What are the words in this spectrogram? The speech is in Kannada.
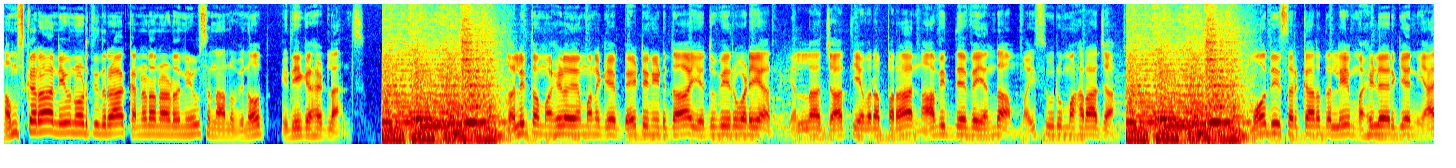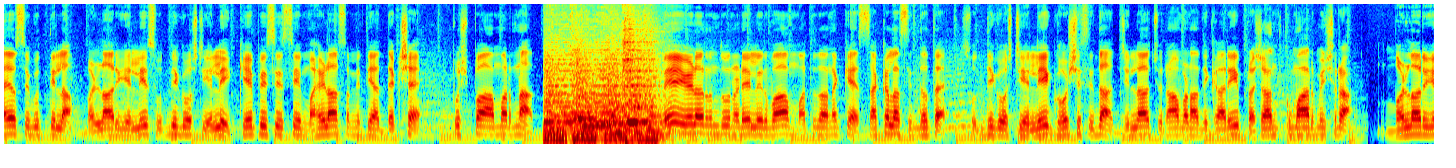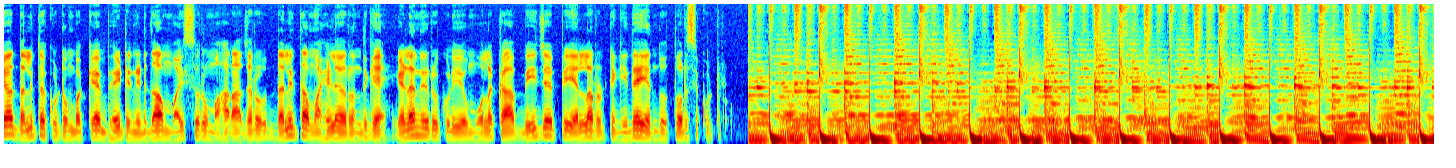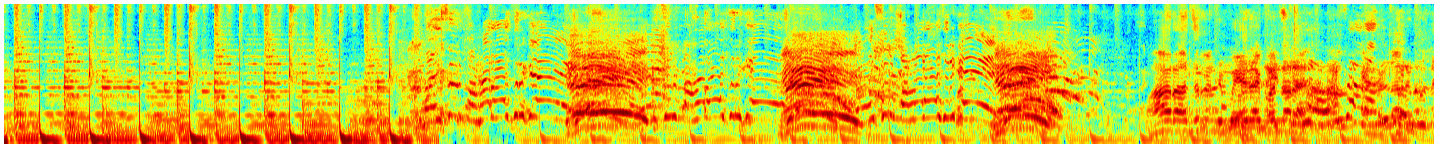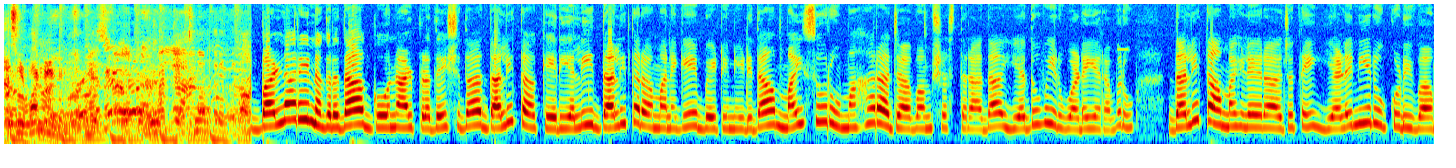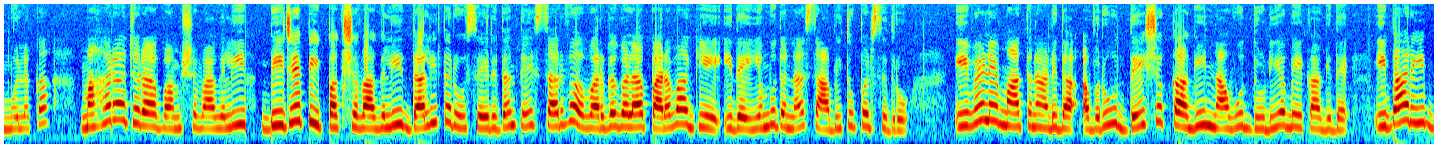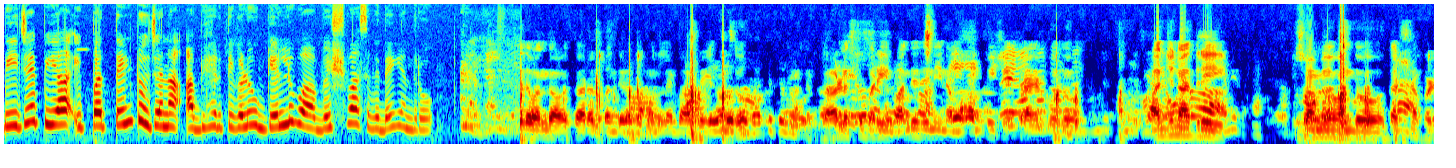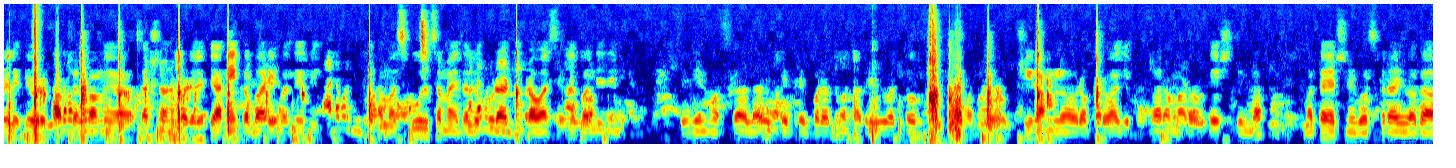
ನಮಸ್ಕಾರ, ನೀವು ನೋಡ್ತಿದ್ದೀರಾ ಕನ್ನಡ ನಾಡು ನ್ಯೂಸ್, ನಾನು ವಿನೋದ್, ಇದೀಗ ಹೆಡ್ಲೈನ್ಸ್. ದಲಿತ ಮಹಿಳೆಯ ಮನೆಗೆ ಭೇಟಿ ನೀಡಿದ ಯದುವೀರ್ ಒಡೆಯರ್, ಎಲ್ಲ ಜಾತಿಯವರ ಪರ ನಾವಿದ್ದೇವೆ ಎಂದ ಮೈಸೂರು ಮಹಾರಾಜ. ಮೋದಿ ಸರ್ಕಾರದಲ್ಲಿ ಮಹಿಳೆಯರಿಗೆ ನ್ಯಾಯ ಸಿಗುತ್ತಿಲ್ಲ. ಬಳ್ಳಾರಿಯಲ್ಲಿ ಸುದ್ದಿಗೋಷ್ಠಿಯಲ್ಲಿ ಕೆಪಿಸಿಸಿ ಮಹಿಳಾ ಸಮಿತಿ ಅಧ್ಯಕ್ಷೆ ಪುಷ್ಪಾ ಅಮರ್ನಾಥ್. ಮೇ ಏಳರಂದು ನಡೆಯಲಿರುವ ಮತದಾನಕ್ಕೆ ಸಕಲ ಸಿದ್ಧತೆ, ಸುದ್ದಿಗೋಷ್ಠಿಯಲ್ಲಿ ಘೋಷಿಸಿದ ಜಿಲ್ಲಾ ಚುನಾವಣಾಧಿಕಾರಿ ಪ್ರಶಾಂತ್ ಕುಮಾರ್ ಮಿಶ್ರಾ. ಬಳ್ಳಾರಿಯ ದಲಿತ ಕುಟುಂಬಕ್ಕೆ ಭೇಟಿ ನೀಡಿದ ಮೈಸೂರು ಮಹಾರಾಜರು ದಲಿತ ಮಹಿಳೆಯರೊಂದಿಗೆ ಎಳನೀರು ಕುಡಿಯುವ ಮೂಲಕ ಬಿಜೆಪಿ ಎಲ್ಲರೊಟ್ಟಿಗಿದೆ ಎಂದು ತೋರಿಸಿಕೊಟ್ಟರು. ಮೈಸೂರು ಮಹಾರಾಜರು ನಿಮ್ಮ ಏರಿಯಾಗ ಬಂದಾರೆ ಬಳ್ಳಾರಿ ನಗರದ ಗೋನಾಳ್ ಪ್ರದೇಶದ ದಲಿತ ಕೇರಿಯಲ್ಲಿ ದಲಿತರ ಮನೆಗೆ ಭೇಟಿ ನೀಡಿದ ಮೈಸೂರು ಮಹಾರಾಜ ವಂಶಸ್ಥರಾದ ಯದುವೀರ್ ಒಡೆಯರ್ ಅವರು ದಲಿತ ಮಹಿಳೆಯರ ಜೊತೆ ಎಳೆನೀರು ಕುಡಿಯುವ ಮೂಲಕ ಮಹಾರಾಜರ ವಂಶವಾಗಲಿ ಬಿಜೆಪಿ ಪಕ್ಷವಾಗಲಿ ದಲಿತರು ಸೇರಿದಂತೆ ಸರ್ವ ವರ್ಗಗಳ ಪರವಾಗಿಯೇ ಇದೆ ಎಂಬುದನ್ನು ಸಾಬೀತುಪಡಿಸಿದರು. ಈ ವೇಳೆ ಮಾತನಾಡಿದ ಅವರು, ದೇಶಕ್ಕಾಗಿ ನಾವು ದುಡಿಯಬೇಕಾಗಿದೆ. ಈ ಬಾರಿ ಬಿಜೆಪಿಯ ಇಪ್ಪತ್ತೆಂಟು ಜನ ಅಭ್ಯರ್ಥಿಗಳು ಗೆಲ್ಲುವ ವಿಶ್ವಾಸವಿದೆ ಎಂದರು. ಒಂದು ಅವತಾರಲ್ಲಿ ಬಂದಿರೋದು ಮೊದಲನೇ ಬಾರಿ ಇನ್ನೊಂದು ಬಹಳಷ್ಟು ಬರಿ ಬಂದಿದ್ದೀನಿ. ನಮ್ಮ ಹಂಪಿ ಕ್ಷೇತ್ರ ಇರ್ಬೋದು ಅಂಜನಾದ್ರಿ ಸ್ವಾಮಿಯ ಒಂದು ದರ್ಶನ ಪಡೆಯಲಿಕ್ಕೆ, ವಿರೂಪಾಕ್ಷ ಸ್ವಾಮಿಯ ದರ್ಶನ ಪಡೆಯಲಿಕ್ಕೆ ಅನೇಕ ಬಾರಿ ಬಂದಿದ್ದೀನಿ. ನಮ್ಮ ಸ್ಕೂಲ್ ಸಮಯದಲ್ಲೂ ಕೂಡ ಪ್ರವಾಸಕ್ಕೆ ಬಂದಿದ್ದೀನಿ. ಇದೇನು ಹೊಸ ಅಲ್ಲ ಕ್ಷೇತ್ರಕ್ಕೆ ಬರೋದು. ಆದ್ರೆ ಇವತ್ತು ಶ್ರೀರಾಮುಲು ಅವರ ಪರವಾಗಿ ಪ್ರಚಾರ ಮಾಡೋ ಉದ್ದೇಶದಿಂದ ಮತಯಾಚನೆಗೋಸ್ಕರ ಇವಾಗ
